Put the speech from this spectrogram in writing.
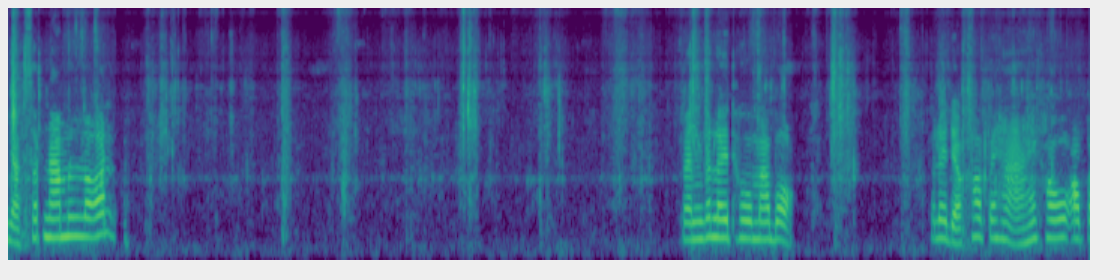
อยากซดน้ำร้อน แฟนก็เลยโทรมาบอก ก็เลยเดี๋ยวเข้าไปหาให้เขาเอาไป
